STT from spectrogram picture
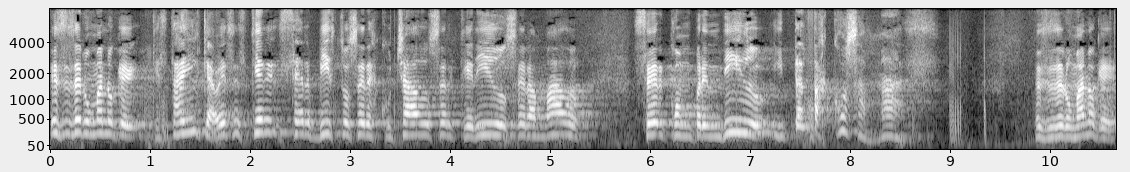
Ese ser humano que, que está ahí, que a veces quiere ser visto, ser escuchado, ser querido, ser amado, ser comprendido y tantas cosas más. Ese ser humano que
